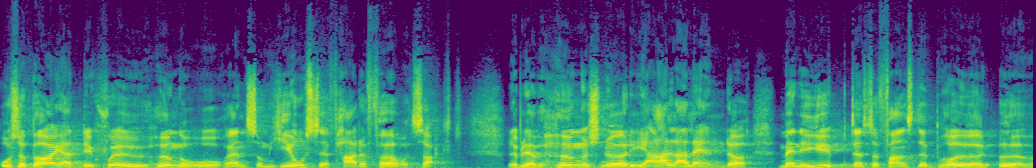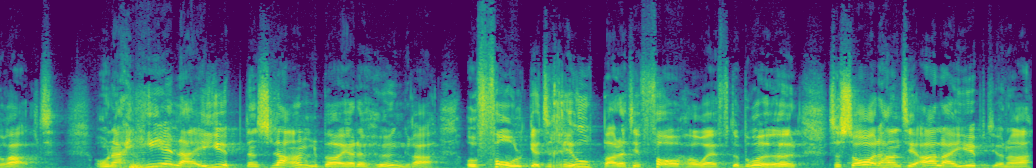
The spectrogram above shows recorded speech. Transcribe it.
Och så började de sju hungeråren som Josef hade förutsagt. Det blev hungersnöd i alla länder, men i Egypten så fanns det bröd överallt. Och när hela Egyptens land började hungra och folket ropade till farao efter bröd, så sade han till alla egyptierna,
